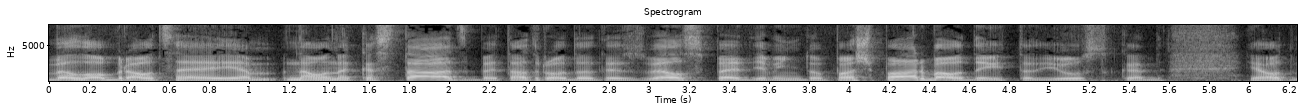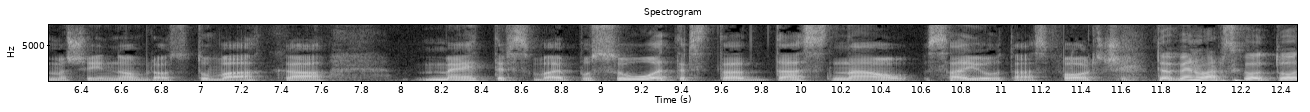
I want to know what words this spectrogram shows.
velobraucējiem. Nav nekas tāds, bet atrodoties uz velospēda, ja viņi to paši pārbaudītu, tad jūs, kad ja automašīna nobrauc tuvāk kā metrs vai pusotrs, tad tas nav sajūtās forši. Tad vienmēr skatot, to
